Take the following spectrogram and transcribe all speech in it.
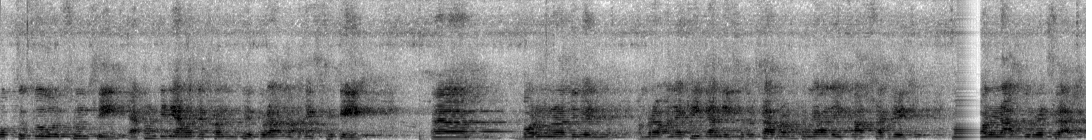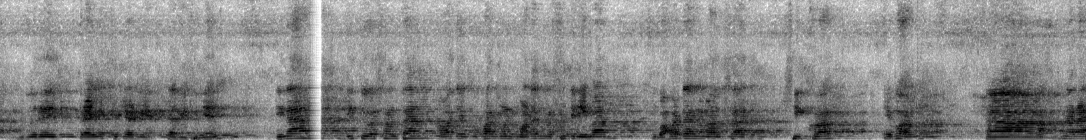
বক্তব্য শুনছি। এখন যিনি আমাদের সম্মুখে কোরআন হাদিস থেকে বর্ণনা দিবেন, আমরা অনেকেই জানি, সদর সাহেব রহমতুল্লাহ আলী খাস সাগরের মৌলানা আব্দুর রাজ্জাক, হুজুরের প্রাইভেট সেক্রেটারি ছিলেন। তিনার দ্বিতীয় সন্তান আমাদের গোপালগঞ্জ মডেল মসজিদের ইমাম, গহরডাঙ্গ মানসার শিক্ষক এবং আপনারা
